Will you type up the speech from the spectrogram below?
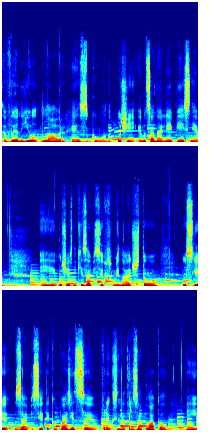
«When Your Lover Has Gone». Очень эмоциональная песня, и участники записи вспоминают, что после записи этой композиции Фрэнк Синатор заплакал и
